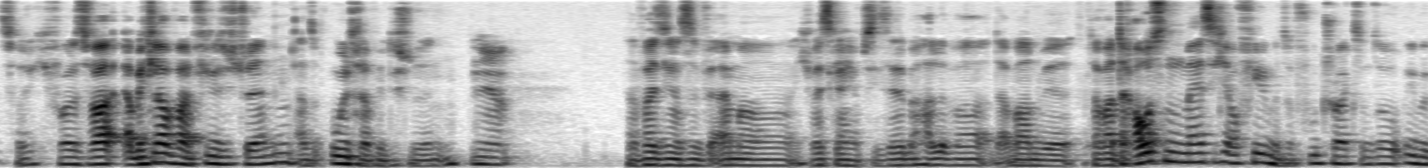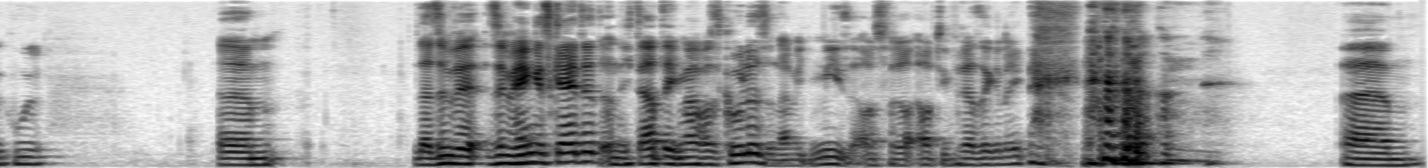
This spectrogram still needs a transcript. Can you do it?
Das war richtig voll. Das war, aber ich glaube, waren viele Studenten, also ultra viele Studenten. Ja. Da weiß ich noch, sind wir einmal, ich weiß gar nicht, ob es dieselbe Halle war, da waren wir, da war draußen mäßig auch viel mit so Foodtrucks und so, übel cool. Ähm, da sind wir, sind wir hingeskatet und ich dachte, ich mache was Cooles und habe mich mies aus, auf die Fresse gelegt. ähm,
